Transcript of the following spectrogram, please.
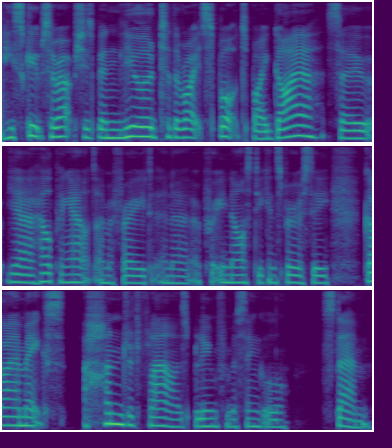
He scoops her up. She's been lured to the right spot by Gaia. So, yeah, helping out, I'm afraid, in a, a pretty nasty conspiracy. Gaia makes a hundred flowers bloom from a single stem.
